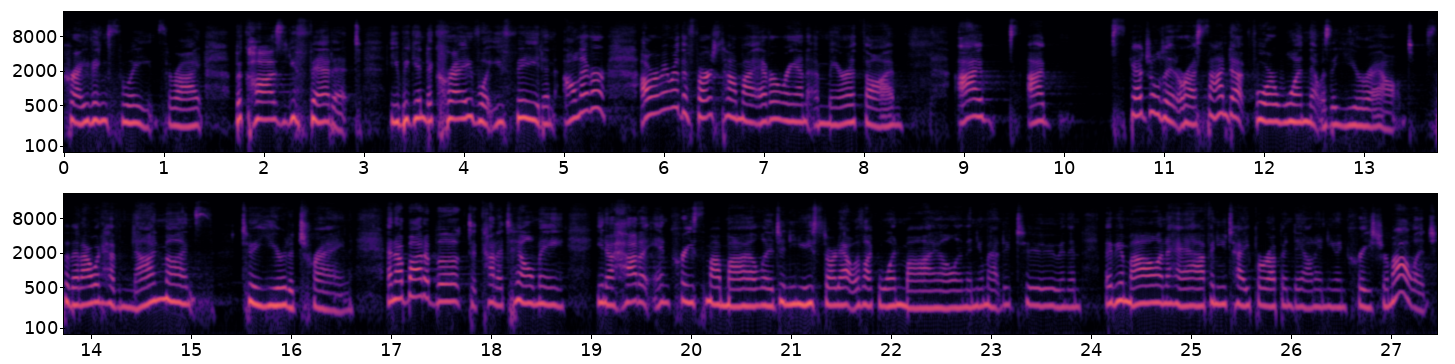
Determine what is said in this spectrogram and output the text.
craving sweets, right? Because you fed it. You begin to crave what you feed. And I'll never, I'll remember the first time I ever ran a marathon. I, I scheduled it or I signed up for one that was a year out so that I would have nine months to a year to train. And I bought a book to kind of tell me, you know, how to increase my mileage. And you, you start out with like one mile, and then you might do two, and then maybe a mile and a half, and you taper up and down and you increase your mileage.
